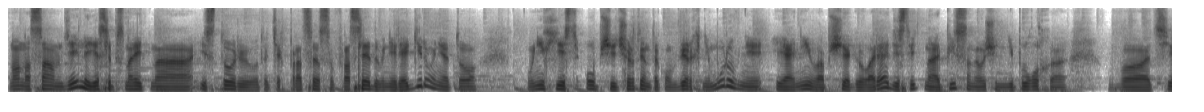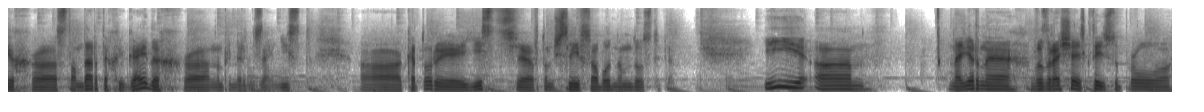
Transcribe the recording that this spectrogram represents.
Но на самом деле, если посмотреть на историю вот этих процессов расследования и реагирования, то у них есть общие черты на таком верхнем уровне, и они, вообще говоря, действительно описаны очень неплохо в тех а, стандартах и гайдах, например, не знаю, NIST, которые есть в том числе и в свободном доступе. И Наверное, возвращаясь к тезису про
